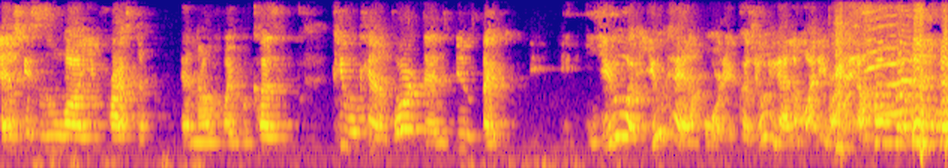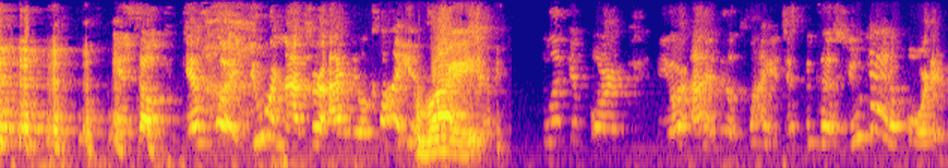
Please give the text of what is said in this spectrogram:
And she says, well, why are you pricing? And I was like, because people can't afford that. And she was like, you you can't afford it because you ain't got no money right now. and so guess what? You are not your ideal client. Right. You're looking for your ideal client. Just because you can't afford it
